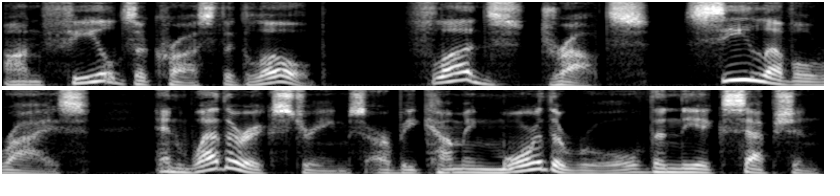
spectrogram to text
on fields across the globe. Floods, droughts, sea level rise, and weather extremes are becoming more the rule than the exception,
